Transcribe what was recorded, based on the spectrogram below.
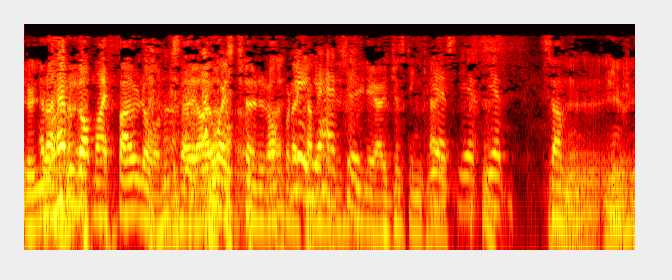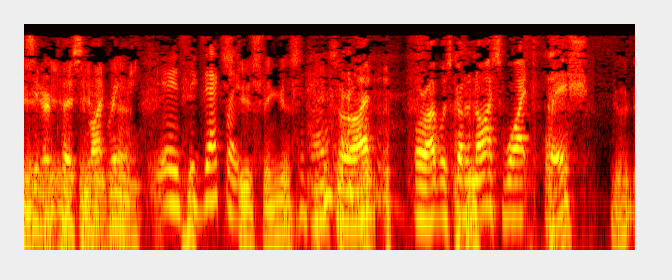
yeah. And I haven't got my phone on, so I always turn it off when I come into the studio, just in Yep, case yep, yep. Some Uh, inconsiderate you- person here might ring go. me. Yes, exactly. Excuse fingers. That's all right. All right. Well, it's got a nice white flesh, Good.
